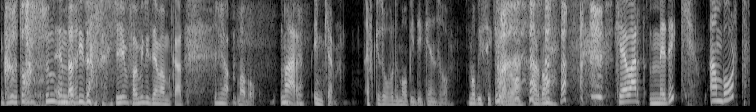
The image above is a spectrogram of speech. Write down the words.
Courtoisen En dat die dan geen familie zijn van elkaar. Ja. Maar bon. Maar. Imke, even over de Moby Dick en zo. Moby pardon. pardon. Jij waart medic aan boord.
